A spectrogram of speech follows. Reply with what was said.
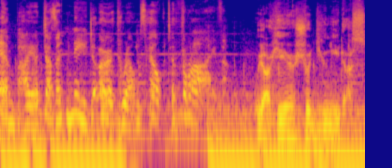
Empire doesn't need Earthrealm's help to thrive. We are here should you need us.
